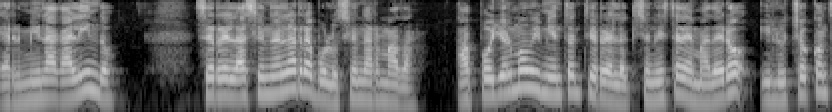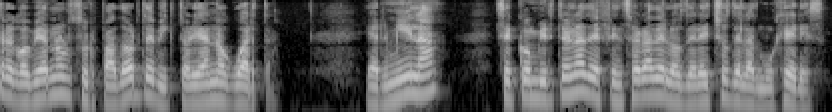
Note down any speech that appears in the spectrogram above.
Hermila Galindo. Se relacionó en la Revolución Armada, apoyó el movimiento antireeleccionista de Madero y luchó contra el gobierno usurpador de Victoriano Huerta. Hermila se convirtió en la defensora de los derechos de las mujeres.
